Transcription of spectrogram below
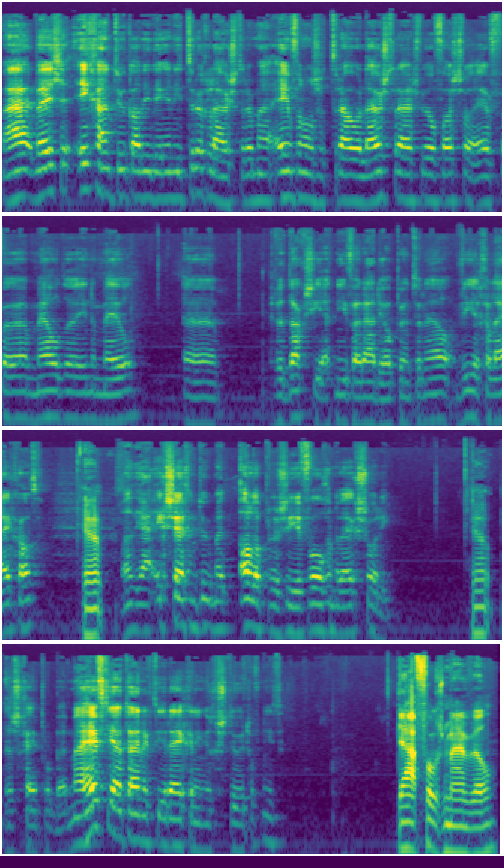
Maar weet je, ik ga natuurlijk al die dingen niet terugluisteren. Maar een van onze trouwe luisteraars wil vast wel even eh, melden in een mail. eh redactie.nivaradio.nl wie er gelijk had. Ja, Want ja, ik zeg natuurlijk met alle plezier volgende week sorry. ja. Dat is geen probleem. Maar heeft hij uiteindelijk die rekeningen gestuurd of niet? ja, volgens mij wel.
